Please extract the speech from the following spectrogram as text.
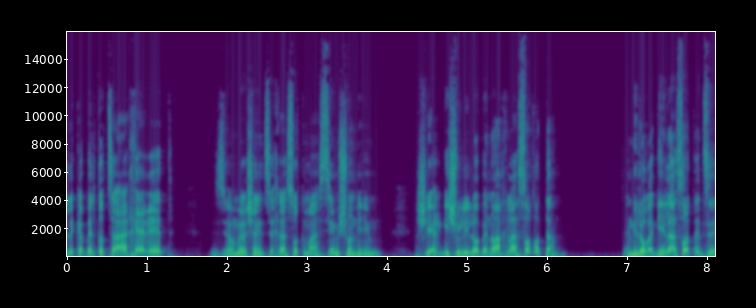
לקבל תוצאה אחרת, זה אומר שאני צריך לעשות מעשים שונים, שירגישו לי לא בנוח לעשות אותם. אני לא רגיל לעשות את זה,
